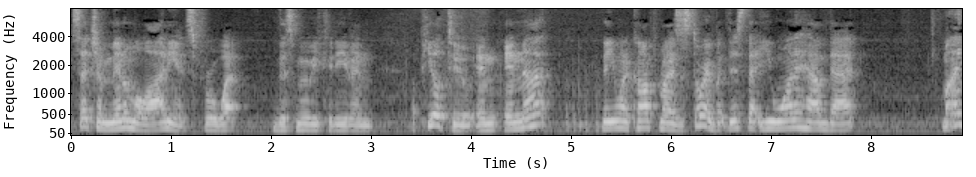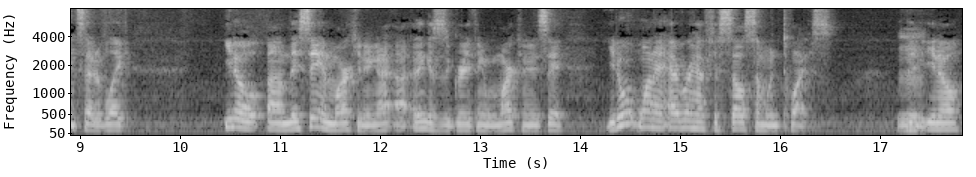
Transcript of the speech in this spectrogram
such a minimal audience for what this movie could even appeal to, and and not that you want to compromise the story, but just that you want to have that mindset of like, you know, um, they say in marketing. I, I think this is a great thing about marketing. They say you don't want to ever have to sell someone twice. That, you know,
